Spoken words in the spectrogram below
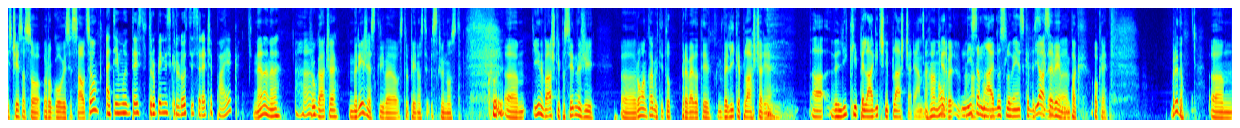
iz česa so rogovi sesalcev? A temu tej strupeni skrivnosti se reče pajek? Ne, ne, ne. Aha, drugače. Mreže skrivajo skrivnost. cool. Um, in vaški posebneži, uh, Roman, kako bi ti to prevedel, te velike plaščarje? Uh, veliki pelagični plaščar. Ja. Aha, no, Ker ve- aha, nisem okej. najdel slovenske besede. Ja, se vem, ampak ok. Bredo. Um,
